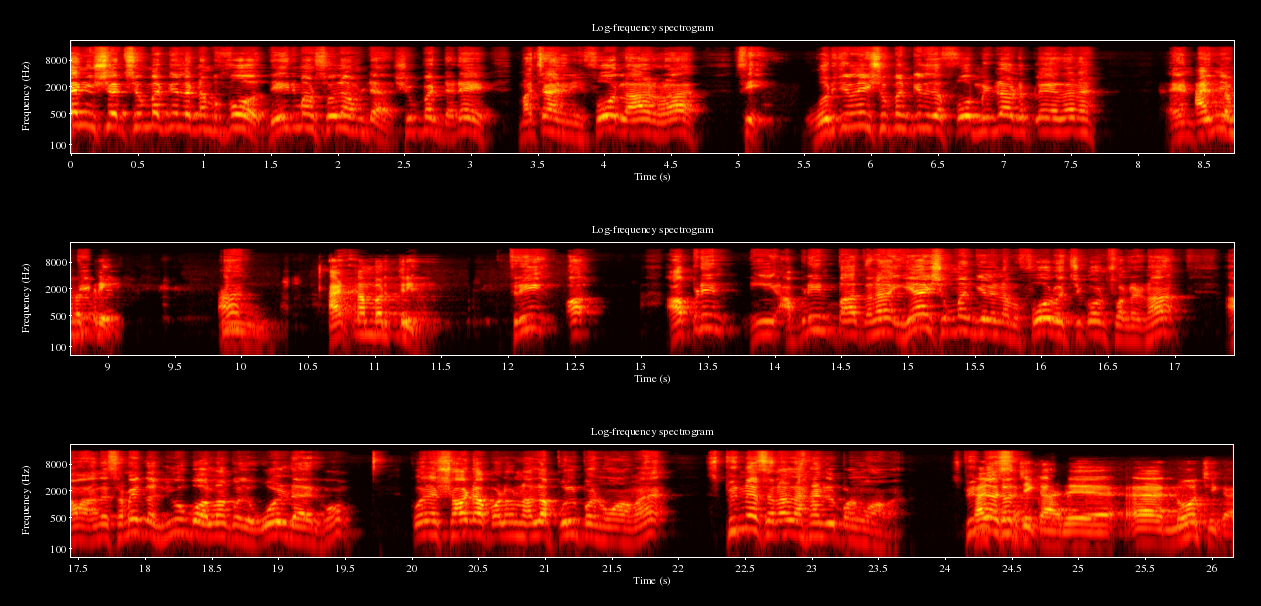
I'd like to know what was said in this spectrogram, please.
then you should Shubman Gill number four தைரியமா சொல்ல அவன்கிட்ட. சுப்மன் டே மச்சான் நீ ஃபோர்ல ஆடுறா. See originally Shubman Gill is four middle order player தானே. At number three at number three three அப்படின்னு நீ அப்படின்னு பார்த்தனா ஏன் சும்மன் கீழே நம்ம ஃபோர் வச்சுக்கோன்னு சொல்றேன்னா அவன் அந்த சமயத்துல நியூ பால்லாம் கொஞ்சம் ஓல்டா இருக்கும் கொஞ்சம் ஷார்ட்டா படம் நல்லா புல் பண்ணுவான் அவன். ஸ்பின்னர்ஸ் நல்லா ஹேண்டில் பண்ணுவான் அவன். அது நோ சிக்கா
